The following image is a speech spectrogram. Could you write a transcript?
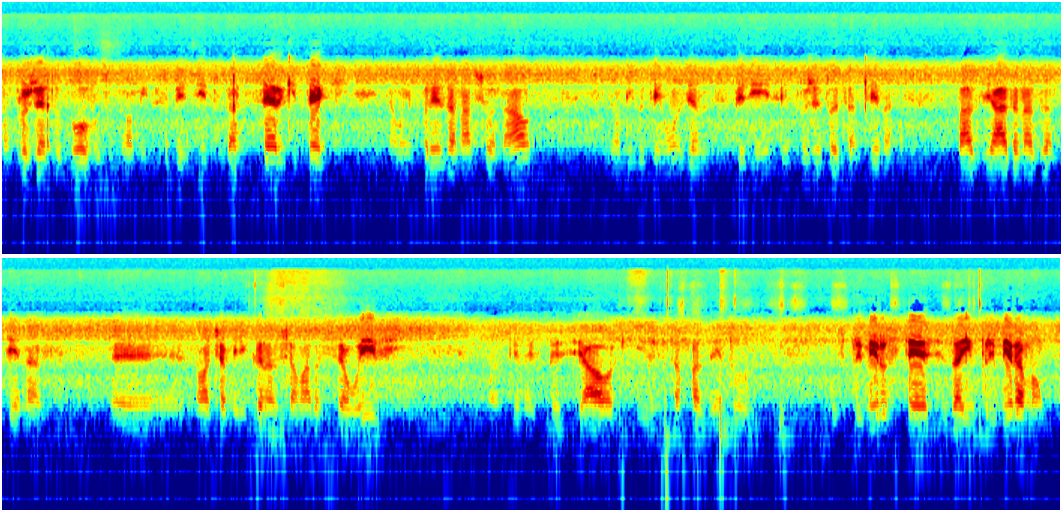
é um projeto novo do meu amigo Expedito, da Sergtec, é uma empresa nacional. Meu amigo tem 11 anos de experiência e projetou essa antena baseada nas antenas é, norte-americanas chamadas Cellwave, uma antena especial aqui. A gente está fazendo os primeiros testes aí em primeira mão.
